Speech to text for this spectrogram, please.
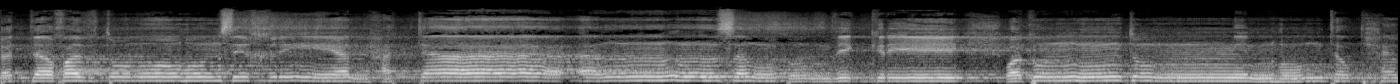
فاتخذتموهم سخريا حتى أنسوكم ذكري. وكنتم منهم تضحكون.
